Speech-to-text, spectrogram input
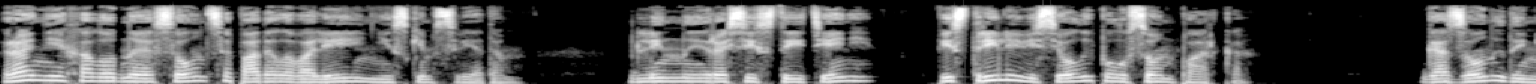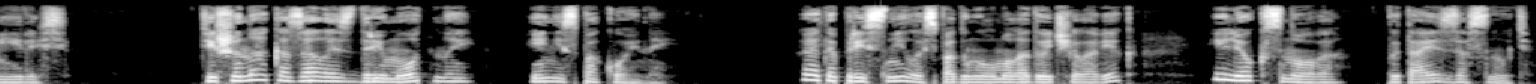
Раннее холодное солнце падало в аллеи низким светом. Длинные росистые тени пестрили веселый полусон парка. Газоны дымились. Тишина казалась дремотной и неспокойной. «Это приснилось», — подумал молодой человек и лег снова, пытаясь заснуть.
